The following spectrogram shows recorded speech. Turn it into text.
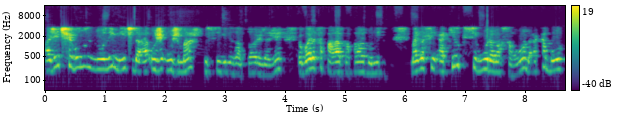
A gente chegou no, no limite, da, os, os, marcos civilizatórios da gente. Eu gosto dessa palavra, uma palavra bonita. Mas assim, aquilo que segura a nossa onda acabou.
